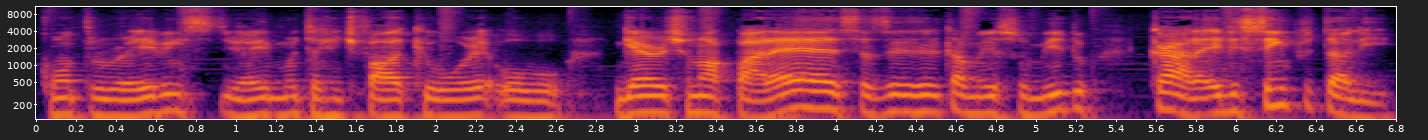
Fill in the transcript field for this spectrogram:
contra o Ravens. E aí muita gente fala que o, o Garrett não aparece, às vezes ele tá meio sumido. Cara, ele sempre tá ali.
